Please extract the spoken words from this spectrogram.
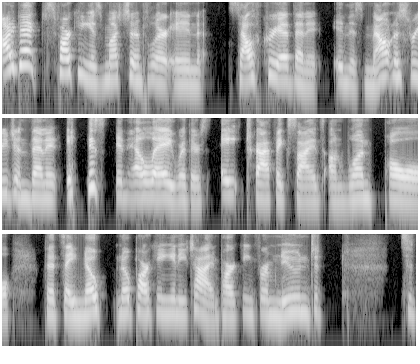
I bet sparking is much simpler in South Korea than it in this mountainous region than it is in LA where there's eight traffic signs on one pole that say no no parking anytime, parking from noon to to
